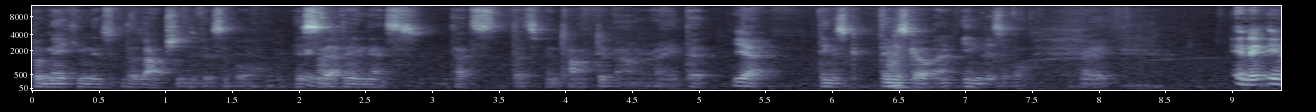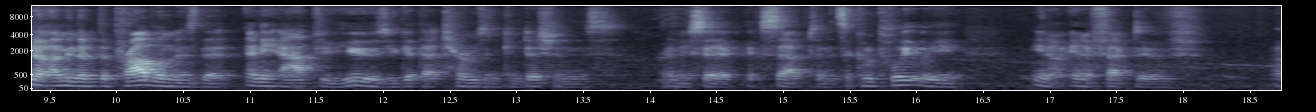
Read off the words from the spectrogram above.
But making those, those options visible is Exactly. something that's that's that's been talked about, right? That Yeah, things things go invisible, right? and it, you know, I mean, the the problem is that any app you use, you get that terms and conditions, and you say accept, and it's a completely, you know, ineffective uh,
